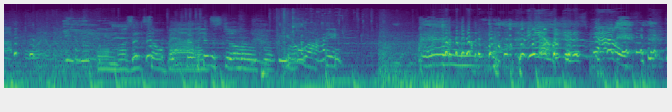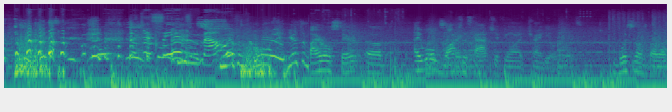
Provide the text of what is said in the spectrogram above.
Op 4 eliminated. It wasn't so bad. That I was still alive. Ew, look at his mouth! Did you see his You mouth? have some Kool-Aid. You have some viral stare. Uh, I will watch this hatch if you want to try and deal with this. Bliss is on spiral.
